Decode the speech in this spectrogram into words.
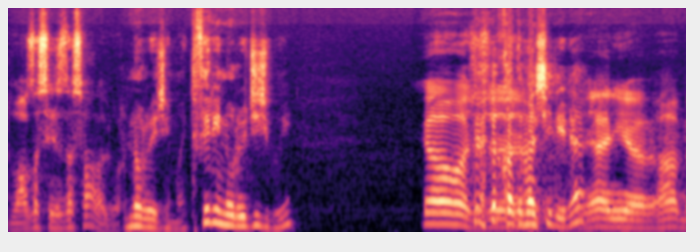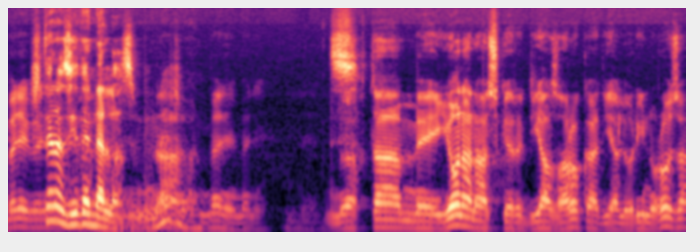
دوازە سێزدە ساڵە نۆروێژی مای تفێری نۆروژیش بووی خۆتمە شیری شتەرە زیدە نەلازم نوختا یۆنا ناسکرد دیا زارۆکە دیا لۆرین و ڕۆزە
